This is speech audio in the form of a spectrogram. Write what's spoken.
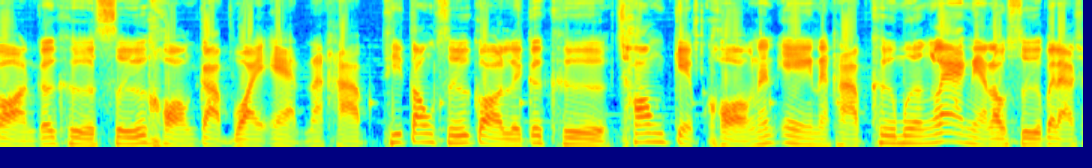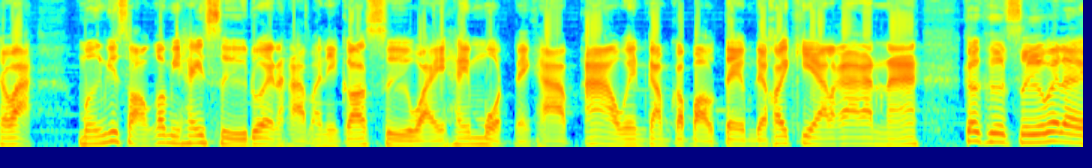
ก่อนก็คือซื้อของกับ y แอดนะครับที่ต้องซื้อก่อนเลยก็คือช่องเก็บของนั่นเองนะครับคือเมืองแรกเนี่ยเราซื้อไปแล้วใช่ปะเมืองที่ 2 ก็มีให้ซื้อด้วยนะครับ อันนี้ก็ซื้อไว้ให้หมดนะครับอ้าวเวรกรรมกระเป๋าเต็มเดี๋ยวค่อยเคลียร์แล้วกันนะ ก็คือซื้อไว้เลย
